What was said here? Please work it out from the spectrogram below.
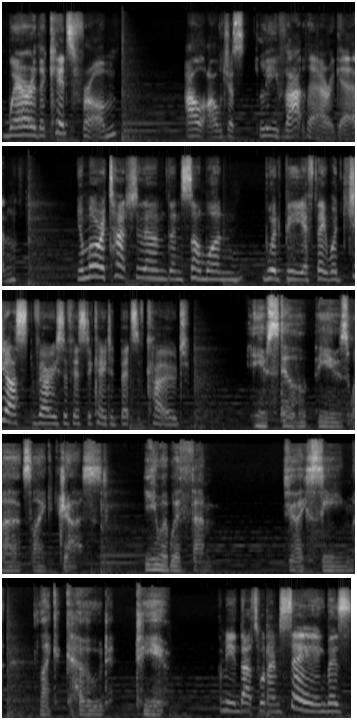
where are the kids from? I'll I'll just leave that there again. You're more attached to them than someone would be if they were just very sophisticated bits of code. You still use words like just. You were with them. Do they seem like code to you? I mean, that's what I'm saying. There's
